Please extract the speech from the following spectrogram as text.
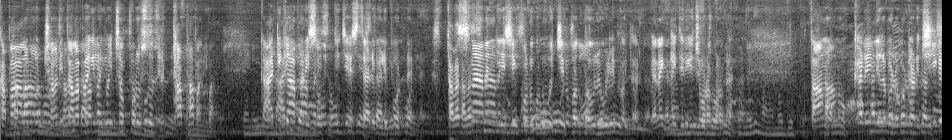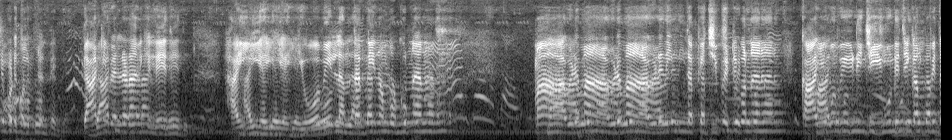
కపాలమోక్షాన్ని తల పగిలిపోయి చప్పుడు వస్తుంది. చేస్తాడు వెళ్ళిపోతాడు తలస్నానం చేసి కొడుకు వచ్చిన బంధువులు వెళ్ళిపోతారు. వెనక్కి తిరిగి చూడకుండా. తాను ఒక్కడే నిలబడి ఉంటాడు. చీకటి పడుతూ ఉంటుంది. దాటి వెళ్ళడానికి లేదు. అయ్యయ్యో వీళ్ళందరినీ నమ్ముకున్నాను. మా ఆవిడ మా ఆవిడ మా ఆవిడని ఇంత పిచ్చి పెట్టుకున్నాను. కాయము వీడి జీవుడిది కల్పిత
